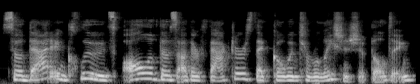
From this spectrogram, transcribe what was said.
So that includes all of those other factors that go into relationship building.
